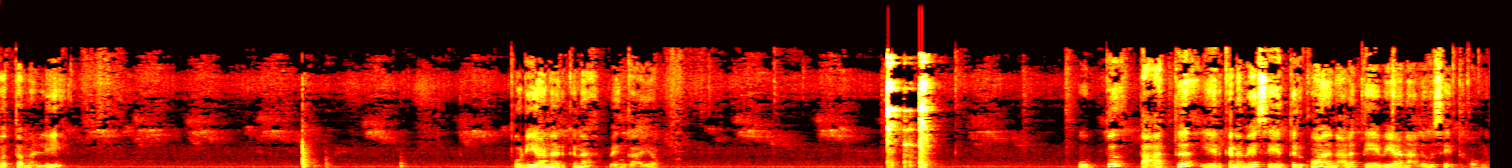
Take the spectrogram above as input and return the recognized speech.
கொத்தமல்லி பொடியா நறுக்குன வெங்காயம். உப்பு பார்த்து ஏற்கனவே சேர்த்திருக்கோம். அதனால தேவையான அளவு சேர்த்துக்கோங்க.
